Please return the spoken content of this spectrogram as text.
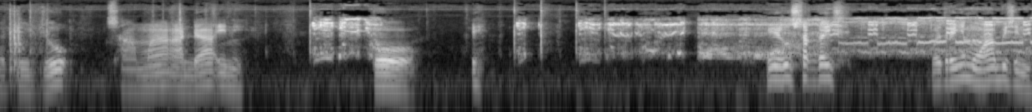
ada tujuh sama ada ini. Tuh. Eh. Ini rusak guys. Baterainya mau habis ini.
